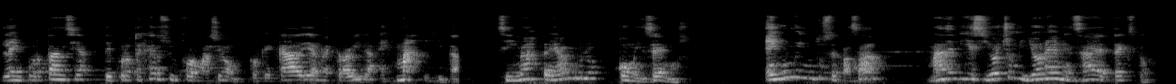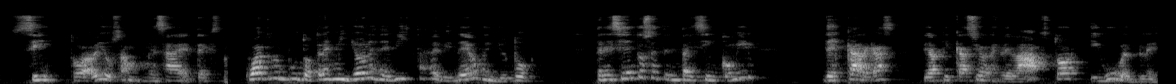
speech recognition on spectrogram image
la importancia de proteger su información, porque cada día nuestra vida es más digital. Sin más preámbulo, comencemos. En un minuto se pasaban más de 18 millones de mensajes de texto. Sí, todavía usamos mensajes de texto. 4.3 millones de vistas de videos en YouTube. 375 mil descargas de aplicaciones de la App Store y Google Play.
